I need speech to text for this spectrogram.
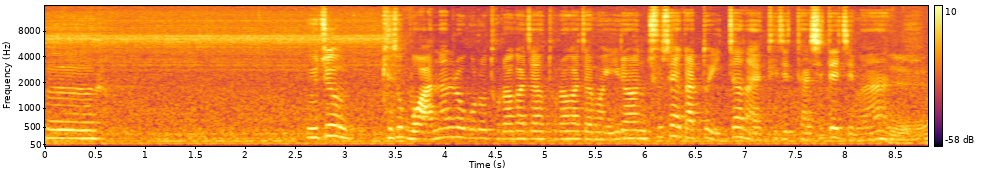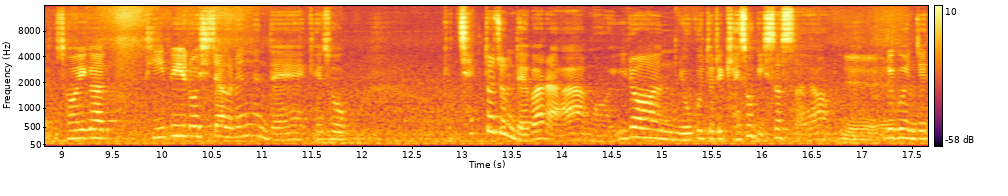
그 요즘 계속 뭐 아날로그로 돌아가자 돌아가자 뭐 이런 추세가 또 있잖아요 디지털 시대지만 예. 저희가 DB로 시작을 했는데 계속 책도 좀 내봐라 뭐 이런 요구들이 계속 있었어요 예. 그리고 이제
